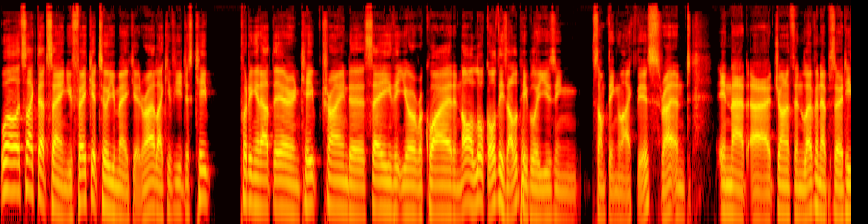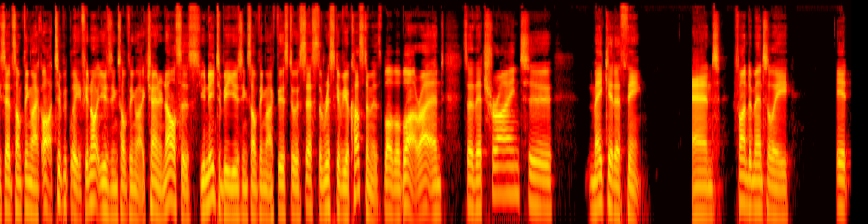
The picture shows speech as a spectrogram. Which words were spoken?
Well, it's like that saying: "You fake it till you make it," right? Like if you just keep putting it out there and keep trying to say that you're required, and oh look, all these other people are using something like this, right? And in that uh, Jonathan Levin episode, he said something like, "Oh, typically, if you're not using something like Chainalysis, you need to be using something like this to assess the risk of your customers." Blah blah blah, right? And so they're trying to make it a thing, and fundamentally, it,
